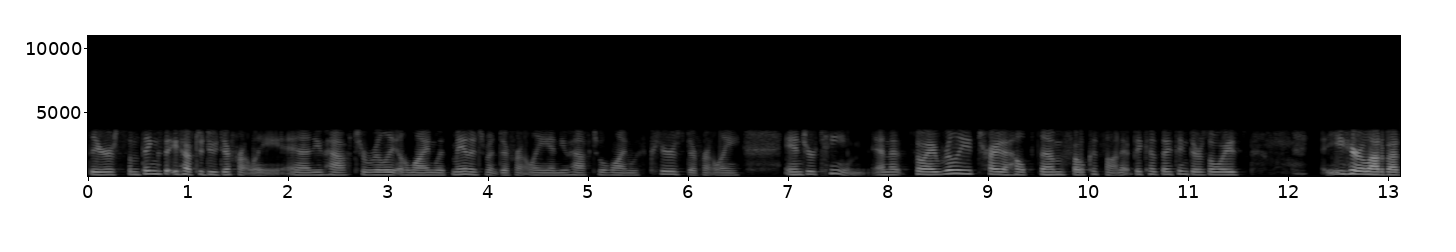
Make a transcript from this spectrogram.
there's some things that you have to do differently, and you have to really align with management differently, and you have to align with peers differently, and your team. And that, so I really try to help them focus on it because I think there's always you hear a lot about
